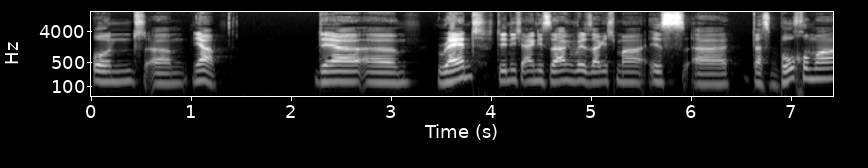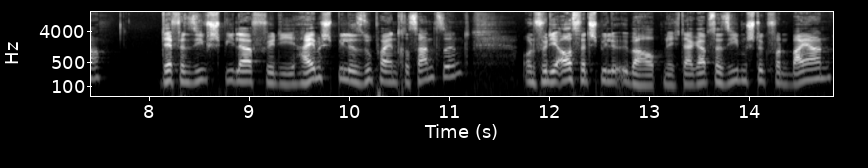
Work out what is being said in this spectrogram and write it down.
Und ähm, ja, der ähm, Rant, den ich eigentlich sagen will, sage ich mal, ist, äh, dass Bochumer Defensivspieler für die Heimspiele super interessant sind und für die Auswärtsspiele überhaupt nicht. Da gab es ja sieben Stück von Bayern.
